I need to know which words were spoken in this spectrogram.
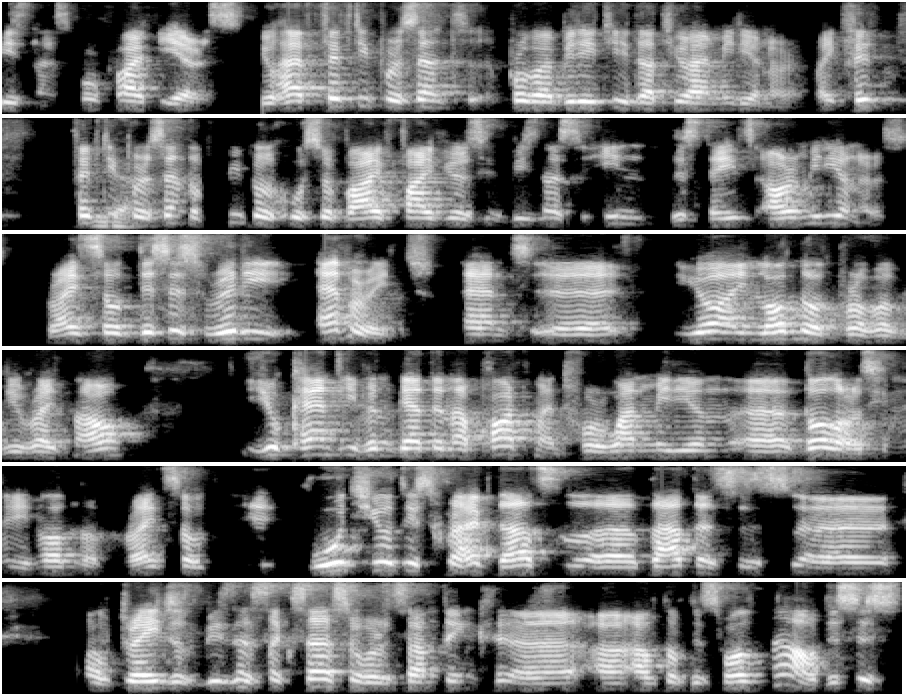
business for five years, you have 50% probability that you are a millionaire. Like 50% yeah. of people who survive five years in business in the States are millionaires, right? So this is really average. And uh, you are in London probably right now. You can't even get an apartment for $1 million uh, in, in, London, right? So would you describe that, uh, that as uh, outrageous business success or something uh, out of this world? No, this is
